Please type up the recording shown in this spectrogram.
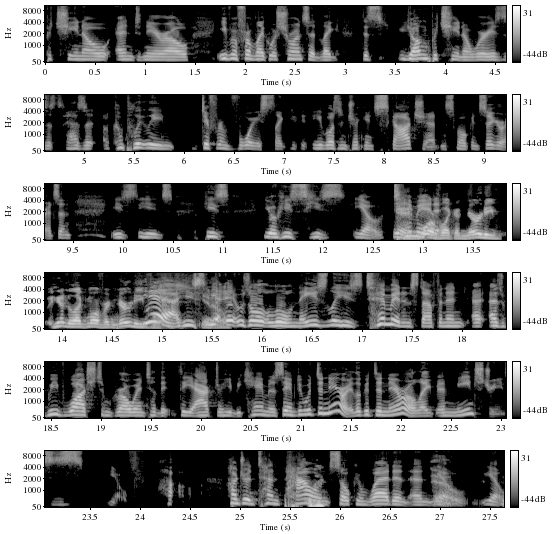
Pacino and De Niro, even from like what Sean said, like this young Pacino where he has a, a, completely different voice. Like he wasn't drinking scotch yet and smoking cigarettes, and he's he's he's you know he's he's you know timid, yeah, more of like a nerdy. He had like more of a nerdy. Yeah, voice, he's yeah, it was all a little nasally. He's timid and stuff. And then as we've watched him grow into the, the actor he became, and the same thing with De Niro. Look at De Niro, like in Mean Streets, he's you know 110 pounds soaking wet and, and yeah. you know, you know,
